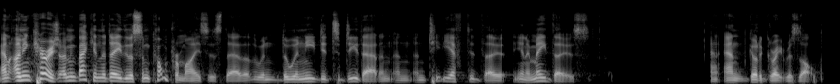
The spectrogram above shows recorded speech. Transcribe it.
And I'm encouraged, I mean, back in the day, there were some compromises there that were, that were needed to do that, and, and, and TDF did those, you know, made those and got a great result.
